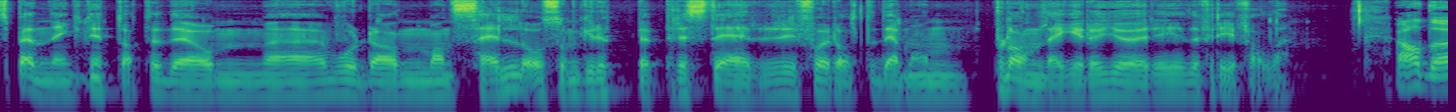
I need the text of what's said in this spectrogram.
spenning knytta til det om eh, hvordan man selv og som gruppe presterer i forhold til det man planlegger å gjøre i det frie fallet. Jeg hadde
